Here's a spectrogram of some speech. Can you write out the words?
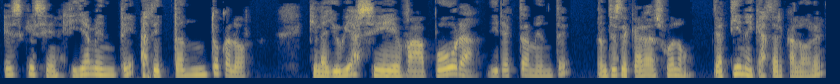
es que sencillamente hace tanto calor que la lluvia se evapora directamente antes de caer al suelo ya tiene que hacer calor, ¿eh?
